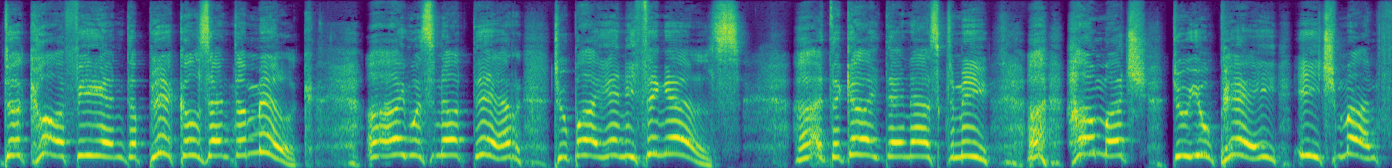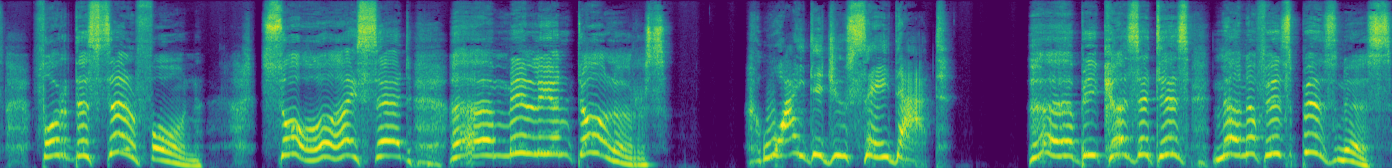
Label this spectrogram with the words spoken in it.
the coffee and the pickles and the milk. I was not there to buy anything else. Uh, the guy then asked me, uh, How much do you pay each month for the cell phone? So I said, A million dollars. Why did you say that? Uh, because it is none of his business.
